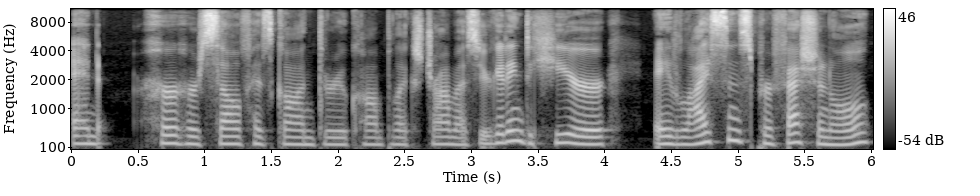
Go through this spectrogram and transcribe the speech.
and her herself has gone through complex trauma. So you're getting to hear a licensed professional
